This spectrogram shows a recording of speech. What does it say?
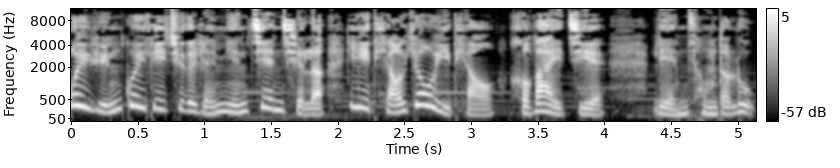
为云贵地区的人民建起了一条又一条和外界连通的路。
